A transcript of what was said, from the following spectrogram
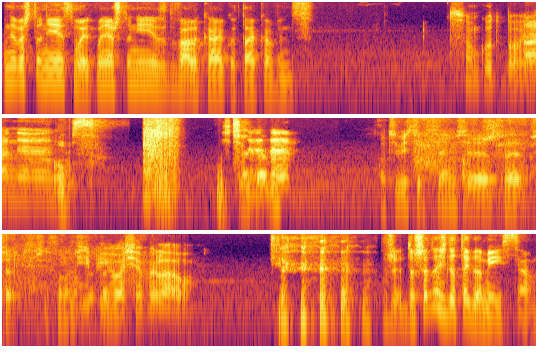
Ponieważ to nie jest moje, ponieważ to nie jest walka jako taka, więc są good O boy. nie. Ups. Siedem. Siedem. Oczywiście chciałem się prze, prze, przesunąć I tutaj. piwo się wylało. Dobrze, doszedłeś do tego miejsca.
